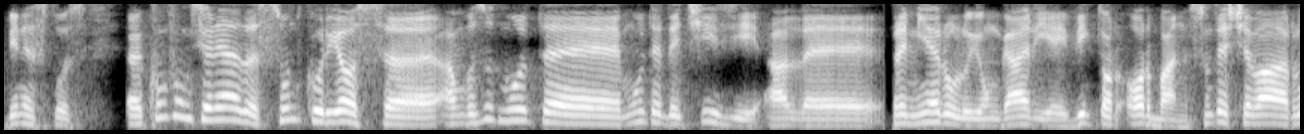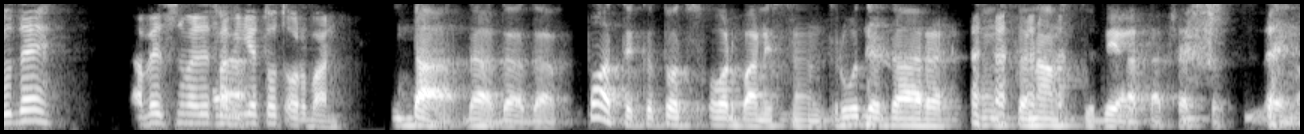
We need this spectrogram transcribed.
bine spus. Uh, cum funcționează? Sunt curios. Uh, am văzut multe, multe decizii ale premierului Ungariei, Victor Orban. Sunteți ceva rude? Aveți numele de da. familie tot Orban. Da, da, da, da. Poate că toți Orbani sunt rude, dar încă n-am studiat această temă.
